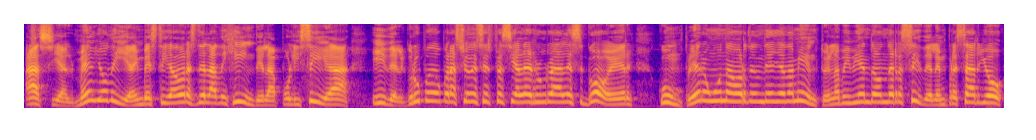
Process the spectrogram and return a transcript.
Hacia el mediodía, investigadores de la Dijín, de la policía y del Grupo de Operaciones Especiales Rurales GOER cumplieron una orden de allanamiento en la vivienda donde reside el empresario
